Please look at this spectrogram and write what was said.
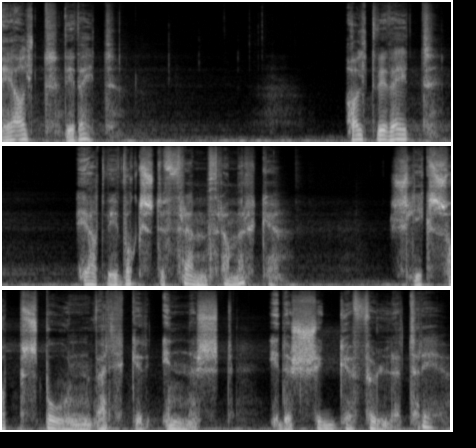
Er alt vi veit. Alt vi veit, er at vi vokste frem fra mørket, slik soppsporen verker innerst i det skyggefulle treet.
